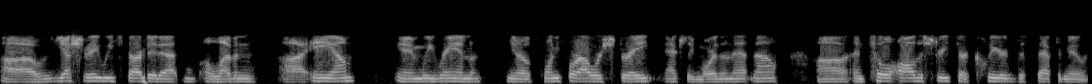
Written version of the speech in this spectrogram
Uh, yesterday we started at 11 uh, a.m. and we ran, you know, 24 hours straight, actually more than that now, uh, until all the streets are cleared this afternoon.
